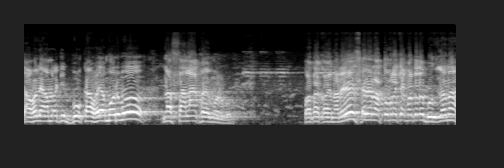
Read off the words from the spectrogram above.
তাহলে আমরা কি বোকা হয়ে মরবো না চালাক হয়ে মরবো? কথা কয় না রে ছেলেরা, তোমরা কি আমার কথা বুঝলে না?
